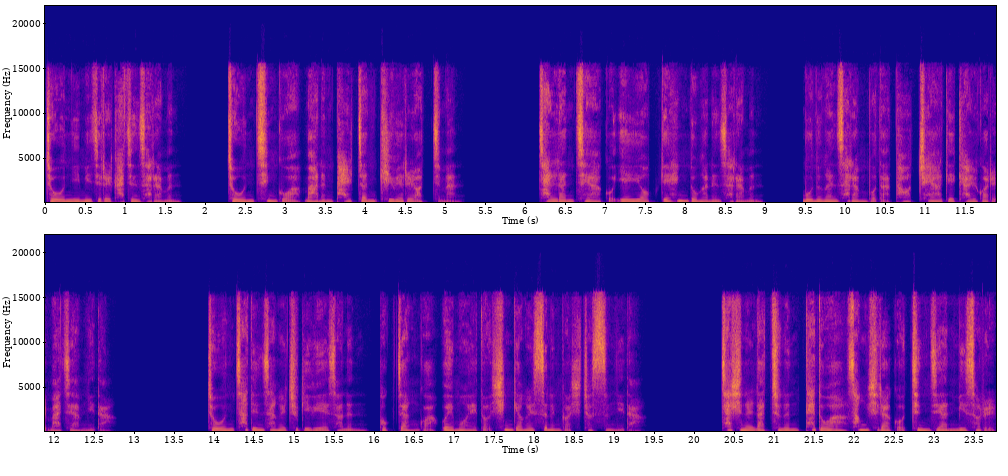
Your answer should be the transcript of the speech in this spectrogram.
좋은 이미지를 가진 사람은 좋은 친구와 많은 발전 기회를 얻지만 잘난 체하고 예의 없게 행동하는 사람은 무능한 사람보다 더 최악의 결과를 맞이합니다. 좋은 첫인상을 주기 위해서는 복장과 외모에도 신경을 쓰는 것이 좋습니다. 자신을 낮추는 태도와 성실하고 진지한 미소를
